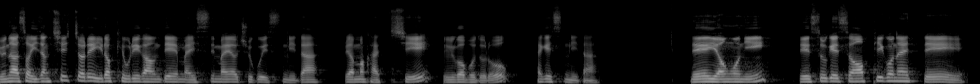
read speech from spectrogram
요나서 2장 7절에 이렇게 우리 가운데 말씀하여 주고 있습니다. 우리 한번 같이 읽어보도록 하겠습니다. 내 영혼이 내 속에서 피곤할 때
